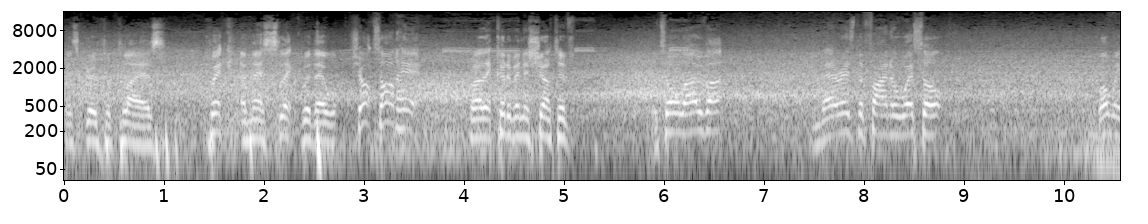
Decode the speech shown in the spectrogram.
this group of players. Quick and they're slick with their... Shots on here! Well, it could have been a shot of... It's all over. And there is the final whistle. Well, we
